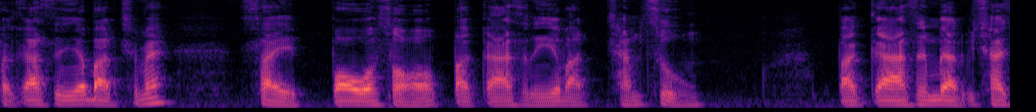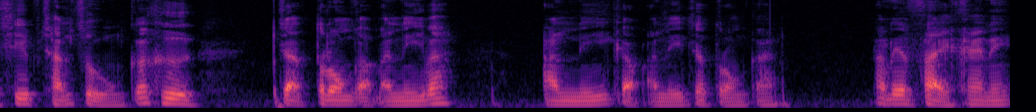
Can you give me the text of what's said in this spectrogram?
ประกาศนียบัตรใช่ไหม ใส่ปวสประกาศนียบัตรชั้นสูงประกาศนียบัตรวิชาชีพชั้นสูงก็คือจะตรงกับอันนี้ปะอันนี้กับอันนี้จะตรงกันนักเรียนใส่แค่นี้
